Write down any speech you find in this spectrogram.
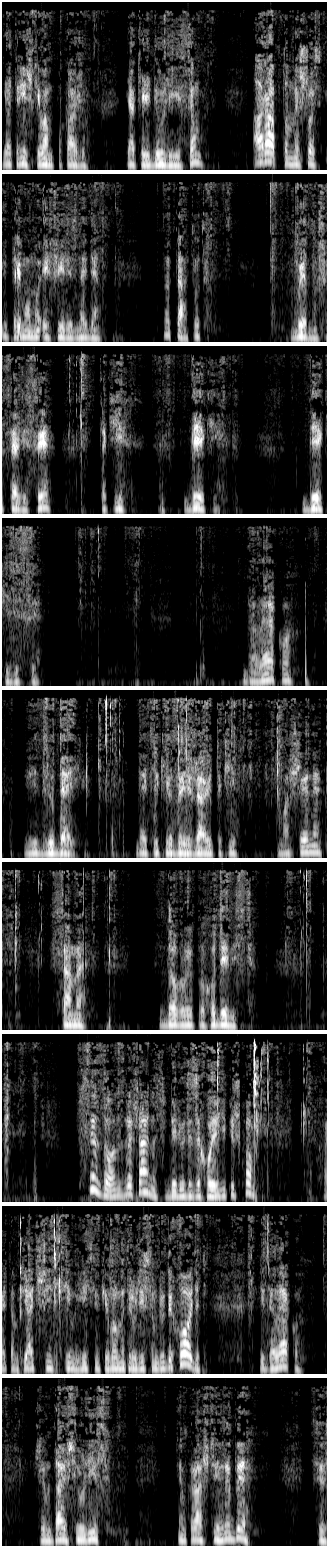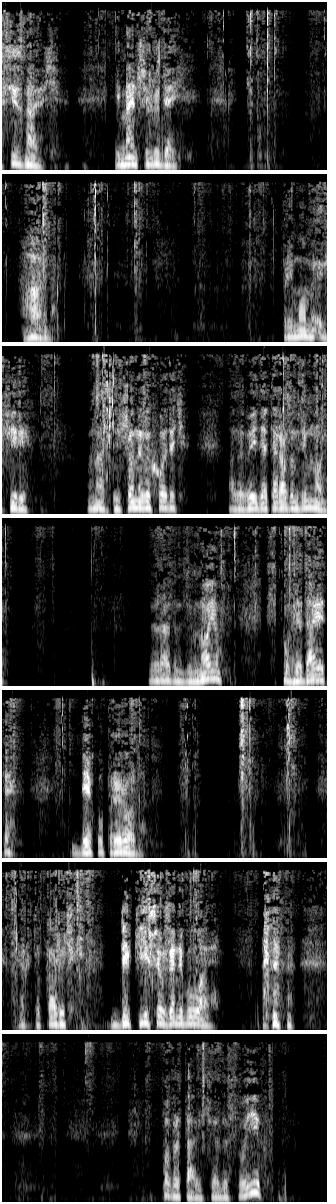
Я трішки вам покажу, як я йду лісом, а раптом ми щось в прямому ефірі знайдемо. Ну так, тут видно, що це ліси такі дикі, дикі ліси. Далеко від людей, де тільки заїжджають такі машини саме з доброю проходимістю. Сезон, звичайно, сюди люди заходять і пішком. Хай там 5, 6, 7, 8 кілометрів лісом люди ходять. І далеко. Чим далі в ліс, тим кращі гриби. Це всі знають. І менше людей. Гарно. В прямому ефірі у нас нічого не виходить, але ви йдете разом зі мною. Ви разом зі мною споглядаєте дику природу. Як то кажуть, дикіше вже не буває. Повертаюся я до своїх,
